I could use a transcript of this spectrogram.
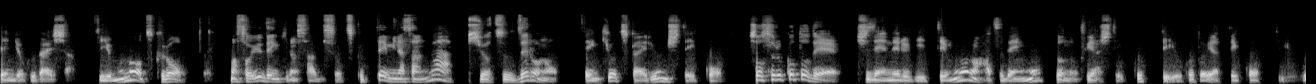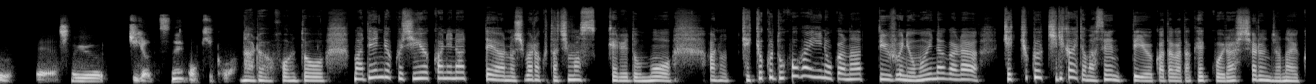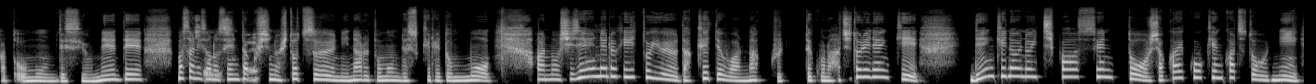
電力会社っていうものを作ろうと。まあ、そういう電気のサービスを作って皆さんが CO2 ゼロの電気を使えるようにしていこう。そうすることで自然エネルギーっていうものの発電をどんどん増やしていくっていうことをやっていこうっていう、えー、そういう事業ですね、大きくは。なるほど。まあ、電力自由化になって、あの、しばらく経ちますけれども、あの、結局どこがいいのかなっていうふうに思いながら、結局切り替えてませんっていう方々結構いらっしゃるんじゃないかと思うんですよね。で、まさにその選択肢の一つになると思うんですけれども、ね、あの、自然エネルギーというだけではなくって、このハチドリ電気、電気代の1%を社会貢献活動に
